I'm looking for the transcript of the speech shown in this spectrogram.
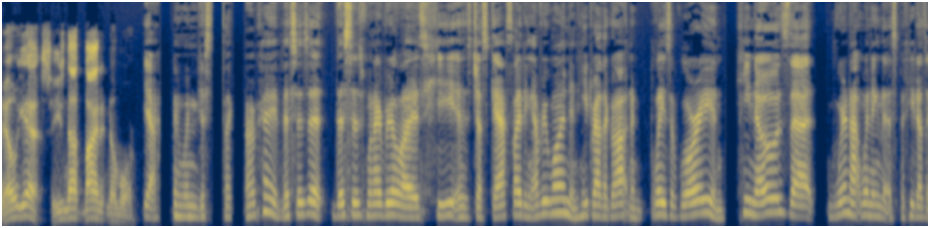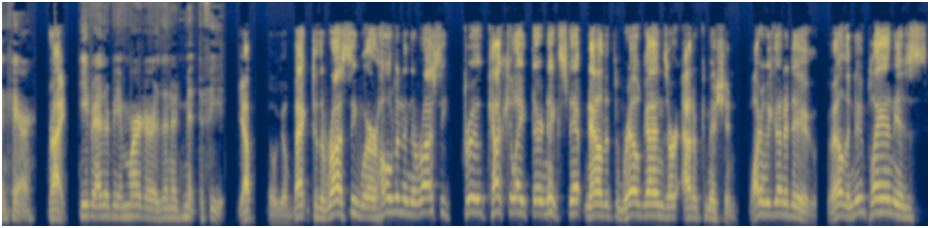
Hell yes, he's not buying it no more. Yeah. And when you just like, okay, this is it. This is when I realize he is just gaslighting everyone and he'd rather go out in a blaze of glory and he knows that we're not winning this, but he doesn't care. Right. He'd rather be a martyr than admit defeat. Yep. So we go back to the Rossi where Holden and the Rossi crew calculate their next step now that the railguns are out of commission. What are we going to do? Well, the new plan is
